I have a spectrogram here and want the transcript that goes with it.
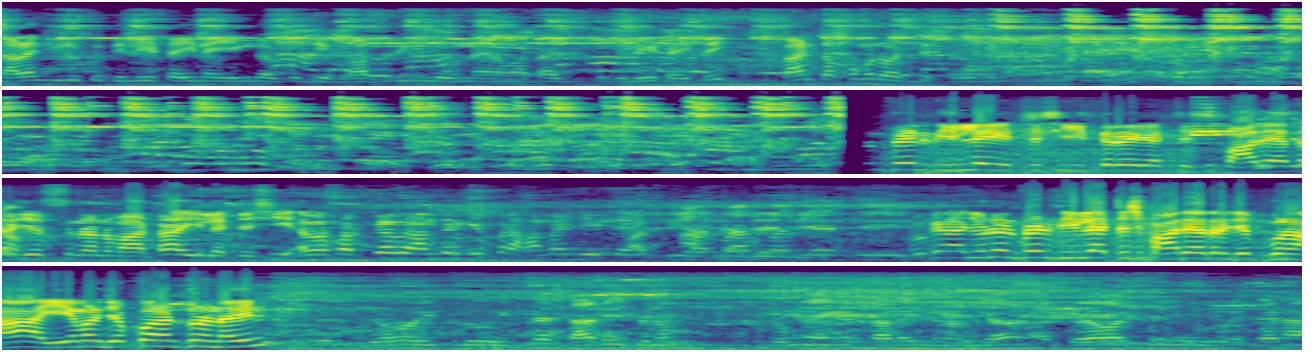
ఛాలెంజ్ వీడియో కొద్దిగా లేట్ అయినా ఏం కాదు కొద్దిగా ప్రాసెసింగ్లో ఉన్నాయన్నమాట. అది కొద్దిగా లేట్ అవుతాయి కానీ తప్పకుండా వచ్చేస్తాయి. ఓకేనా? ఫ్రెండ్స్ ఇల్లే వచ్చేసి ఇద్దరే వచ్చేసి పాదయాత్ర చేస్తున్నారు అనమాట వీళ్ళు వచ్చేసి సబ్స్క్రైబర్ అందరికి చెప్పారు? హనుమాన్ జయంతి. ఓకేనా? చూడండి ఫ్రెండ్స్ వీళ్ళు వచ్చేసి పాదయాత్ర చెప్పుకున్నాను ఏమని చెప్పుకోవాలనుకున్నాను నవీన్? ఇదో ఇప్పుడు ఇట్లా స్టార్ట్ అవుతున్నాం తొమ్మిది అయినా స్టార్ట్ అవుతున్నాం ఇంకా. పోయే వరకు ఎట్లయినా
